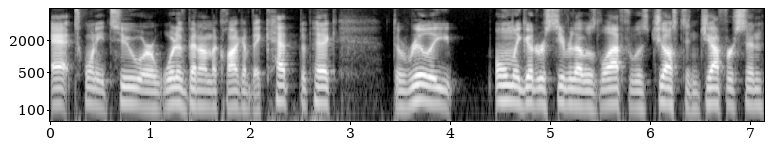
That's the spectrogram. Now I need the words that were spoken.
at 22, or would have been on the clock if they kept the pick, the really only good receiver that was left was Justin Jefferson.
